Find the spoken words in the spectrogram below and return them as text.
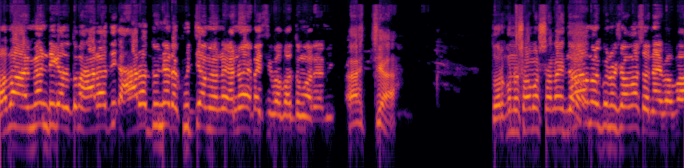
বাবা আমি মান ঠিক আছে তোমার হারা হারা দুনিয়াটা খুঁজছি আমি এনে এনে পাইছি বাবা তোমার আমি। আচ্ছা। তোর কোনো সমস্যা নাই তো? না আমার কোনো সমস্যা নাই বাবা।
